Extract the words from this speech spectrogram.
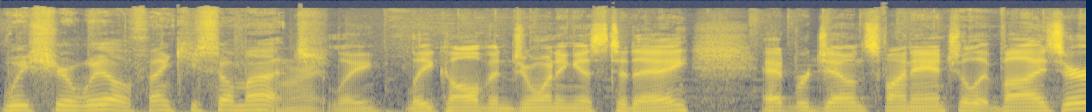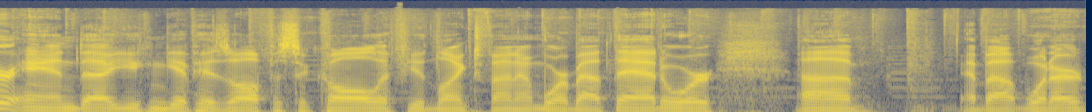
We sure will. Thank you so much. All right, Lee. Lee Colvin joining us today, Edward Jones financial advisor, and uh, you can give his office a call if you'd like to find out more about that or. Uh, about what our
